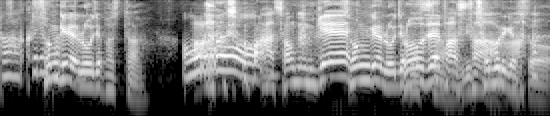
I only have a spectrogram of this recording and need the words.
아, 크림 성게 파스타. 로제 파스타. 오. 아, 성게. 성게 로제, 로제 파스타. 파스타. 미쳐버리겠어.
